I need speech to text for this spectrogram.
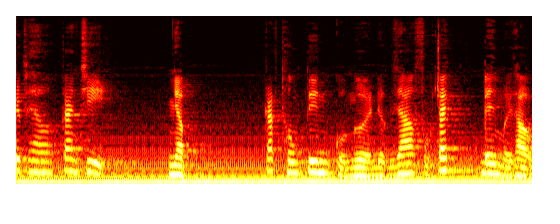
Tiếp theo, các anh chị nhập các thông tin của người được giao phụ trách bên mời thầu.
